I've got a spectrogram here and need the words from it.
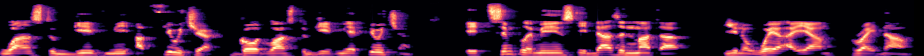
wants to give me a future. God wants to give me a future. It simply means it doesn't matter, you know, where I am right now.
